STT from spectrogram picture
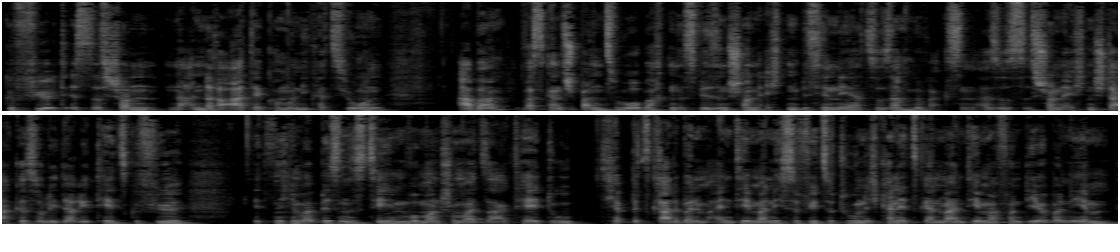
gefühlt ist das schon eine andere Art der Kommunikation. Aber was ganz spannend zu beobachten ist, wir sind schon echt ein bisschen näher zusammengewachsen. Also es ist schon echt ein starkes Solidaritätsgefühl. Jetzt nicht nur bei Business-Themen, wo man schon mal sagt, hey du, ich habe jetzt gerade bei dem einen Thema nicht so viel zu tun, ich kann jetzt gerne mal ein Thema von dir übernehmen.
